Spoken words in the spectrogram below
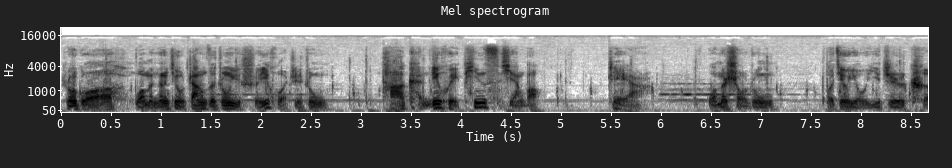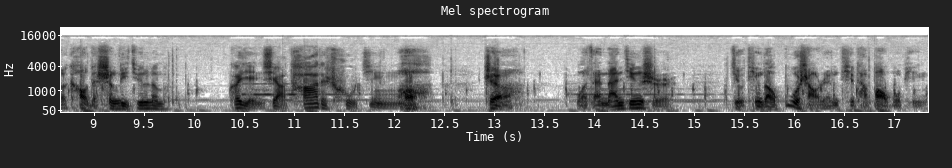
如果我们能救张自忠于水火之中，他肯定会拼死相报。这样，我们手中不就有一支可靠的生力军了吗？可眼下他的处境……哦，这我在南京时。就听到不少人替他抱不平，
